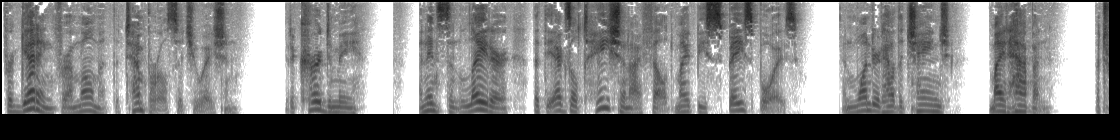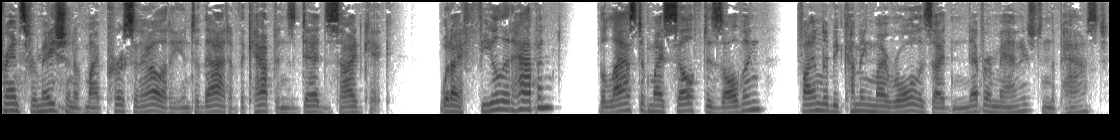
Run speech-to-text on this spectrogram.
forgetting for a moment the temporal situation. It occurred to me an instant later that the exultation I felt might be Space Boy's, and wondered how the change might happen a transformation of my personality into that of the captain's dead sidekick. Would I feel it happen? The last of myself dissolving, finally becoming my role as I'd never managed in the past?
